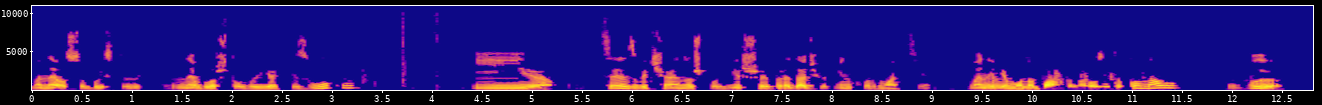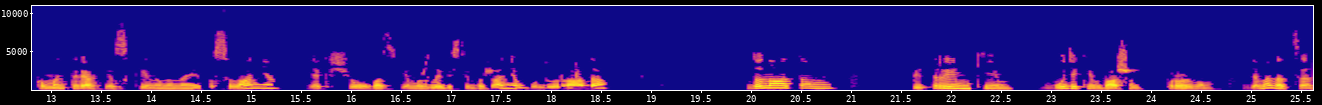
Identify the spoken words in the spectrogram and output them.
мене особисто не влаштовує якість звуку, і це, звичайно ж, погіршує передачу інформації. У мене є монобанка на розвиток каналу. В коментарях я скину на неї посилання. Якщо у вас є можливість і бажання, буду рада донатом, підтримки, будь-яким вашим проявом. Для мене це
